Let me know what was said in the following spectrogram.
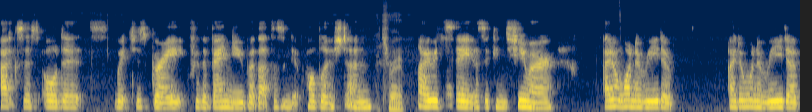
access audits which is great for the venue but that doesn't get published and that's right. i would say as a consumer i don't want to read a i don't want to read a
